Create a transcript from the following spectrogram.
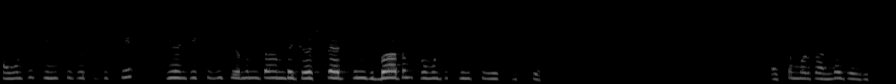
Tomurcuk 1232 bir önceki videomdan da gösterdiğim gibi adım Tomurcuk 1232. Bakın buradan da gözüküyor.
